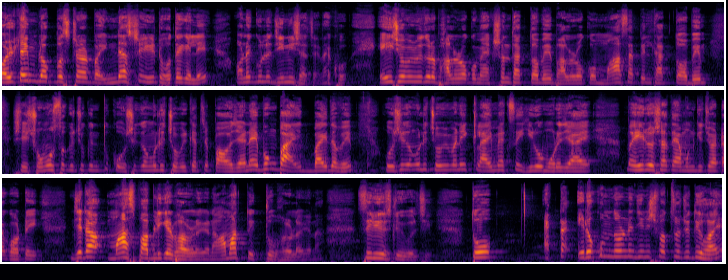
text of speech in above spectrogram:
অল টাইম ব্লকবাস্টার বা ইন্ডাস্ট্রি হিট হতে গেলে অনেকগুলো জিনিস আছে। দেখো, এই ছবির ভিতরে ভালো রকম অ্যাকশন থাকতে হবে, ভালো রকম মাস অ্যাপিল থাকতে হবে, সেই সমস্ত কিছু কিন্তু কৌশিক গাঙ্গুলির ছবির ক্ষেত্রে পাওয়া যায় না। এবং বাই বাই দ্য কৌশিক গাঙ্গুলির ছবি মানে ক্লাইম্যাক্সে হিরো মরে যায় বা হিরোর সাথে এমন কিছু একটা ঘটে, যেটা মাস পাবলিকের ভালো লাগে না। আমার তো একটু ভালো লাগে না সিরিয়াসলি বলছি। তো একটা এরকম ধরনের জিনিসপত্র যদি হয়,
